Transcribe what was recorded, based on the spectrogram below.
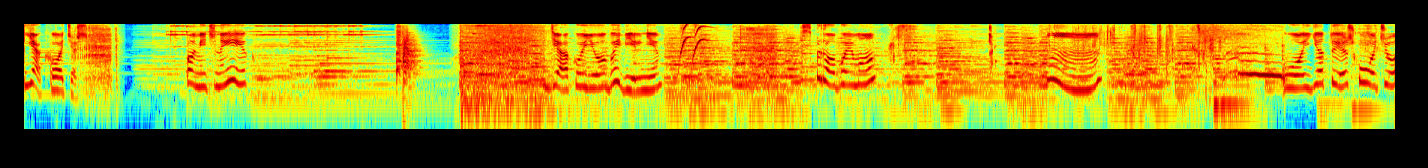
Як хочеш. Помічник. Дякую, ви вільні. Спробуємо. М. Ой, я теж хочу.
